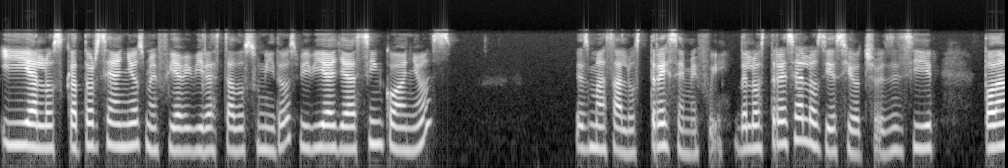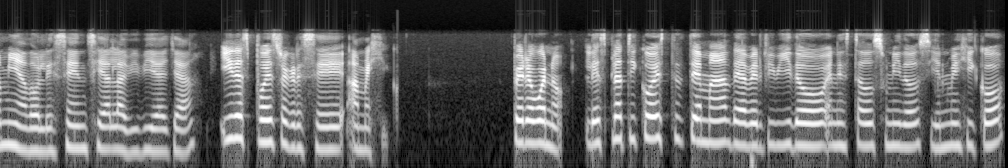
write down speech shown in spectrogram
y a los 14 años me fui a vivir a Estados Unidos. Vivía ya 5 años. Es más, a los 13 me fui. De los 13 a los 18, es decir, toda mi adolescencia la vivía allá. Y después regresé a México. Pero bueno, les platico este tema de haber vivido en Estados Unidos y en México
